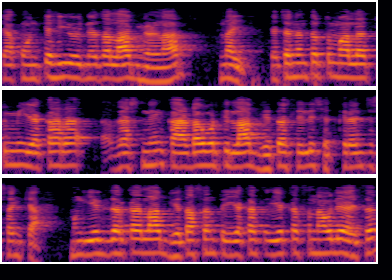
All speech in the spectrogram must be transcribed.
त्या कोणत्याही योजनेचा लाभ मिळणार नाही. त्याच्यानंतर तुम्हाला तुम्ही एका रा रॅशनिंग कार्डावरती लाभ घेत असलेली शेतकऱ्यांची संख्या. मग एक जर का लाभ घेत असेल तर एकाच एकाचं नाव लिहायचं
